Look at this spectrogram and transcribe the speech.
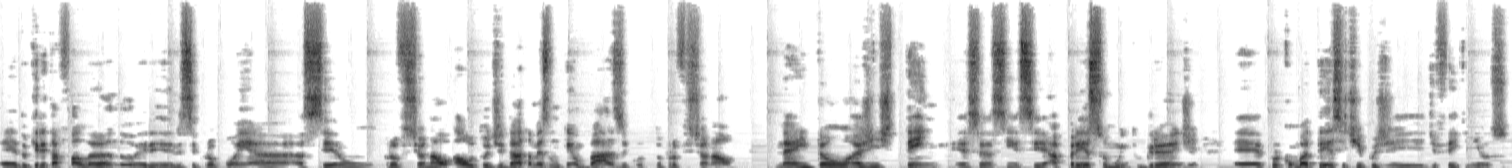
é, do que ele está falando, ele, ele, se propõe a, a, ser um profissional autodidata, mas não tem o básico do profissional. Né? Então a gente tem esse, assim, esse apreço muito grande é, por combater esse tipo de, de fake news.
